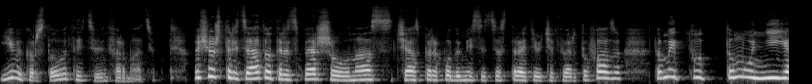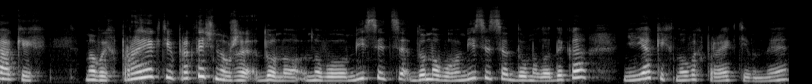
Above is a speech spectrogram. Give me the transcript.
і використовувати цю інформацію. Ну що ж, 30-31 у нас час переходу місяця з 3-4 фазу, то тут тому ніяких нових проєктів, практично вже до нового місяця, до нового місяця, до молодика ніяких нових проєктів не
